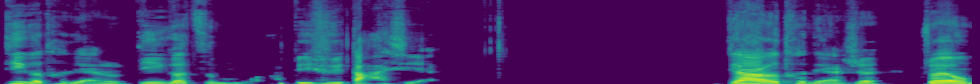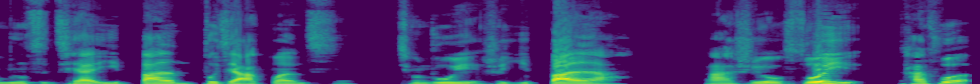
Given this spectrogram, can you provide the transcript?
第一个特点是第一个字母必须大写。第二个特点是专有名词前一般不加冠词，请注意是一般啊。啊，是有，所以他说，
